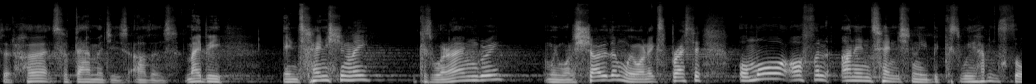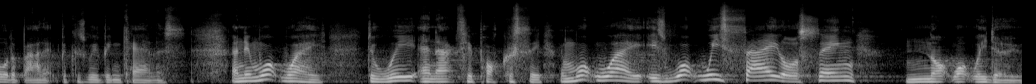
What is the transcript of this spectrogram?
that hurts or damages others? Maybe intentionally, because we're angry and we want to show them, we want to express it, or more often unintentionally because we haven't thought about it, because we've been careless. And in what way do we enact hypocrisy? In what way is what we say or sing not what we do?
